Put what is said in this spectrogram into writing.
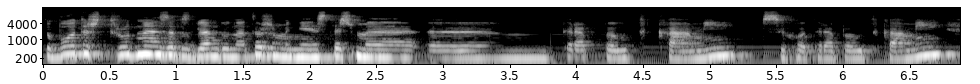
To było też trudne ze względu na to, że my nie jesteśmy terapeutkami, psychoterapeutkami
